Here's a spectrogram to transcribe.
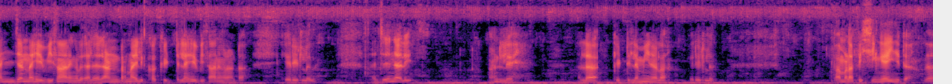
അഞ്ചെണ്ണ ഹെവി സാധനങ്ങൾ അല്ല രണ്ടെണ്ണ അതിൽ കിട്ടില്ല ഹെവി സാധനങ്ങളാണ് കേട്ടോ കയറിയിട്ടുള്ളത് വെച്ച് കഴിഞ്ഞാൽ കണ്ടില്ലേ? നല്ല കിട്ടില്ല മീനുകളാണ് കയറിയിട്ടുള്ളത് അപ്പം നമ്മളെ ഫിഷിങ് കഴിഞ്ഞിട്ടാ ഇതാ.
